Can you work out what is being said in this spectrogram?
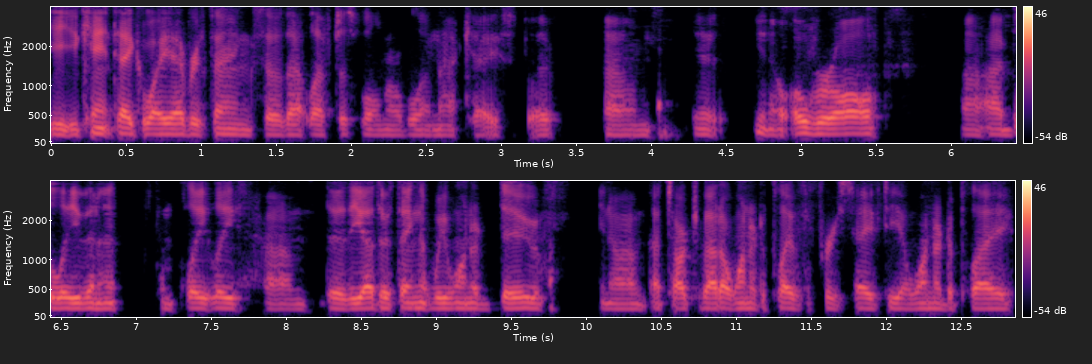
you can't take away everything. So that left us vulnerable in that case. But, um, it, you know, overall, uh, I believe in it completely. Um, the, the other thing that we wanted to do, you know, I talked about I wanted to play with a free safety. I wanted to play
